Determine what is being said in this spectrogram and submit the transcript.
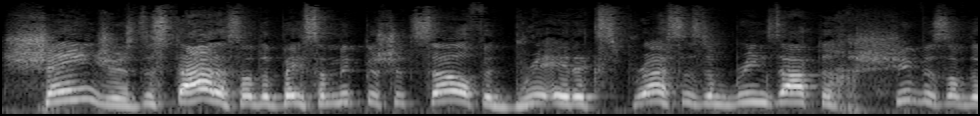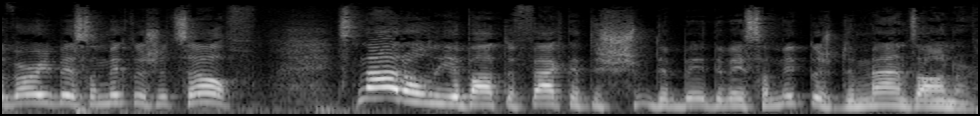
changes the status of the Beis HaMikdash itself. It, it expresses and brings out the chshivas of the very Beis HaMikdash itself. It's not only about the fact that the, the, the Beis HaMikdash demands honor.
